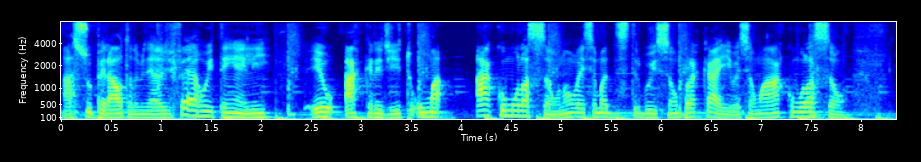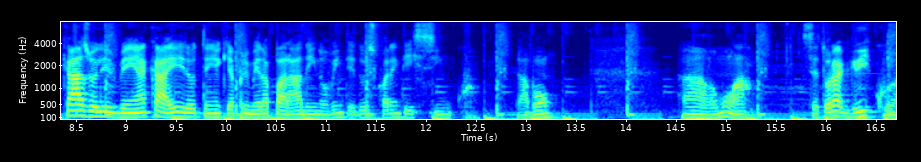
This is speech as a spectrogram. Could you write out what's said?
a super alta do minério de ferro e tem ali, eu acredito, uma acumulação. Não vai ser uma distribuição para cair, vai ser uma acumulação. Caso ele venha a cair, eu tenho aqui a primeira parada em 92,45, tá bom? Ah, vamos lá. Setor agrícola,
